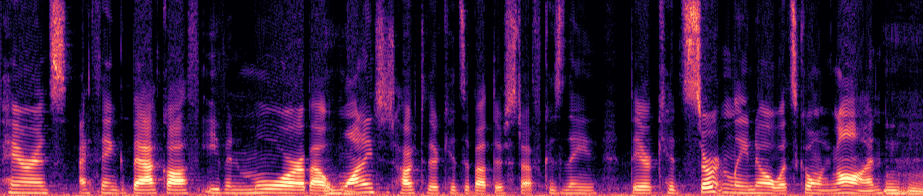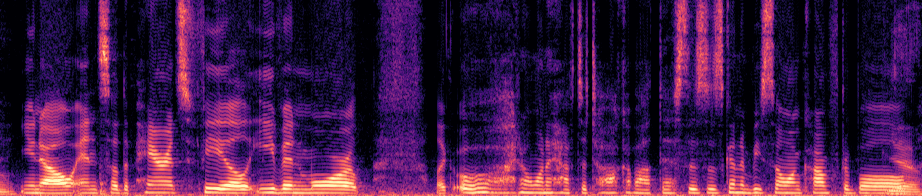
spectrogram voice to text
parents, I think, back off even more about mm-hmm. wanting to talk to their kids about their stuff because they their kids certainly know what's going on, mm-hmm. you know. And so the parents feel even more like, oh, I don't want to have to talk about this. This is going to be so uncomfortable. Yeah.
